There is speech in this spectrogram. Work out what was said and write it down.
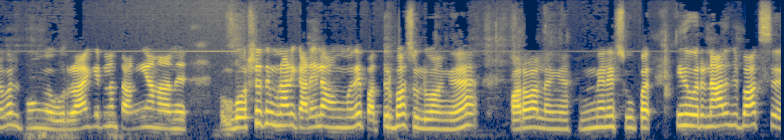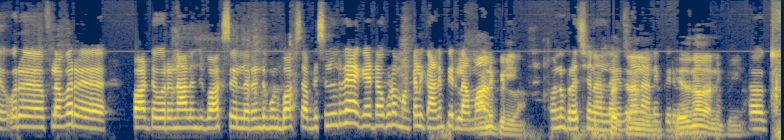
லெவல் போங்க ஒரு ராக்கெட்லாம் தனியா நான் வருஷத்துக்கு முன்னாடி கடையில வாங்கும் போதே பத்து ரூபாய் சொல்லுவாங்க. பரவாயில்லைங்க. உண்மையிலே சூப்பர் இது ஒரு நாலஞ்சு பாக்ஸ் ஒரு ஃப்ளவர் பாட்டு ஒரு நாலஞ்சு பாக்ஸ் இல்ல ரெண்டு மூணு பாக்ஸ் அப்படி சில்லறையா கேட்டா கூட மக்களுக்கு அனுப்பிடலாமா? அனுப்பிடலாம். ஒன்றும் பிரச்சனை இல்லை. இதனால எதுனாலும் அனுப்பிடலாம். ஓகே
